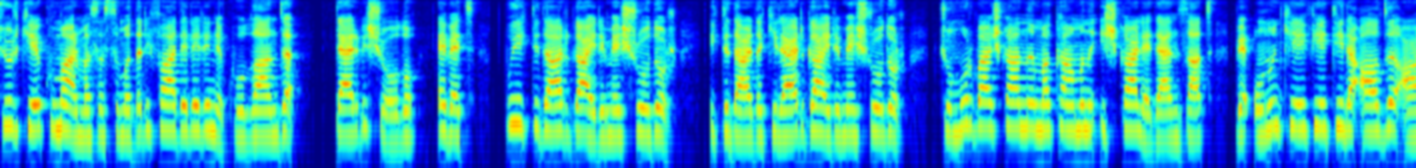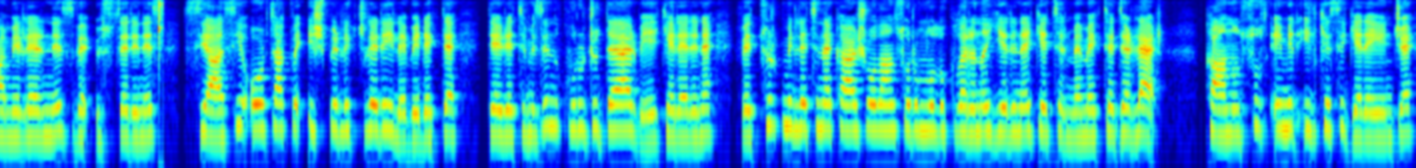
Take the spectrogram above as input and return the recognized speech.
Türkiye kumar masası mıdır ifadelerini kullandı. Dervişoğlu, evet bu iktidar gayrimeşrudur. İktidardakiler gayrimeşrudur. Cumhurbaşkanlığı makamını işgal eden zat ve onun keyfiyetiyle aldığı amirleriniz ve üstleriniz siyasi ortak ve işbirlikçileriyle birlikte devletimizin kurucu değer ve ilkelerine ve Türk milletine karşı olan sorumluluklarını yerine getirmemektedirler. Kanunsuz emir ilkesi gereğince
